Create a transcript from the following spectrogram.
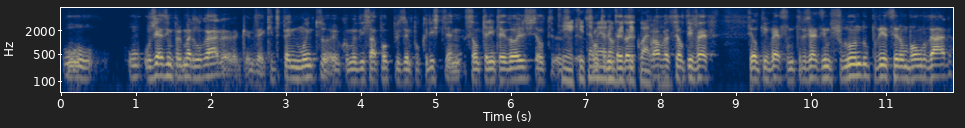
O, o, o 21 lugar, quer dizer, aqui depende muito, como eu disse há pouco, por exemplo, o Christian, são 32, se ele, Sim, aqui também 32 24. prova, se ele tivesse se ele tivesse um 32 segundo, podia ser um bom lugar,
